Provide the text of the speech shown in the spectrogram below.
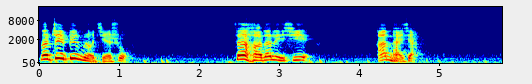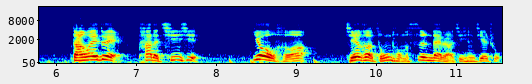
那这并没有结束，在哈德里希安排下。党卫队他的亲信又和捷克总统的私人代表进行接触，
